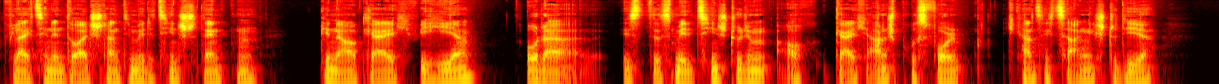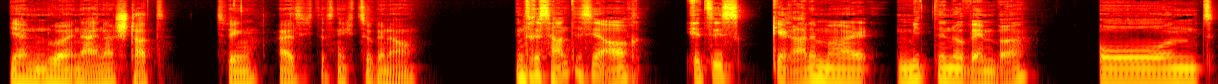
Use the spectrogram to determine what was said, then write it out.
Vielleicht sind in Deutschland die Medizinstudenten genau gleich wie hier. Oder ist das Medizinstudium auch gleich anspruchsvoll? Ich kann es nicht sagen, ich studiere ja nur in einer Stadt. Deswegen weiß ich das nicht so genau. Interessant ist ja auch, jetzt ist gerade mal Mitte November und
